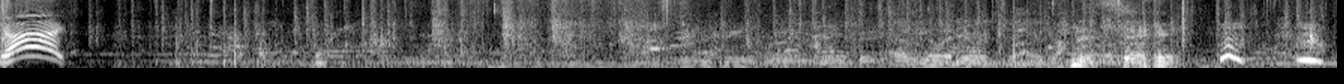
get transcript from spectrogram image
Right. I have no idea what John is on this thing.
